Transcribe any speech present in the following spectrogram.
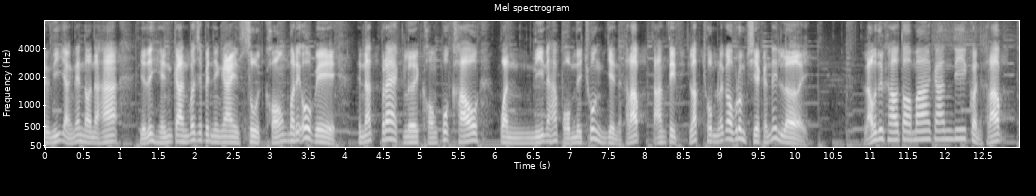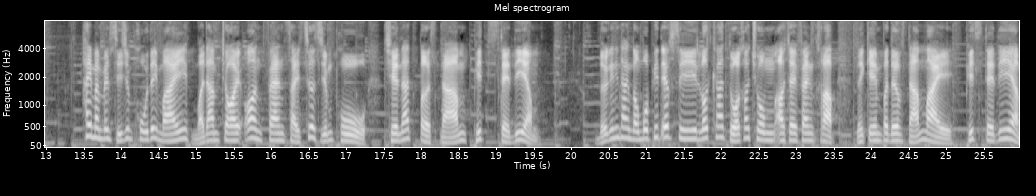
ร็วๆนี้อย่างแน่นอนนะฮะ เดี๋ยวได้เห็นกันว่าจะเป็นยังไงสูตรของมาริโอเวในนัดแรกเลยของพวกเขาวันนี้นะครับผมในช่วงเย็นนะครับ ตามติดรับชมแล้วก็ร่วมเชียร์กันได้เลย เรามาดูข่าวต่อมากันดีก่อนครับ ให้มันเป็นสีชมพูได้ไหม มาดามจอยอ้อนแฟนใส่เสื้อสีชมพู เชียร์นัดเปิดสนามพิทสเตเดียมโดยกันที่ทางดองบัวพิท FC ลดค่าตั๋วเข้าชมเอาใจแฟนคลับ ในเกมประเดิมสนามใหม่พิทสเตเดียม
